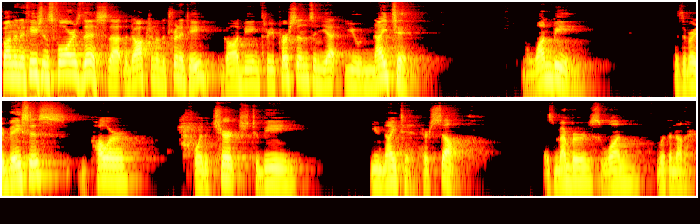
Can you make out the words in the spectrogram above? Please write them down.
found in Ephesians 4 is this that the doctrine of the Trinity, God being three persons and yet united, one being, is the very basis and power for the church to be united herself as members one with another.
